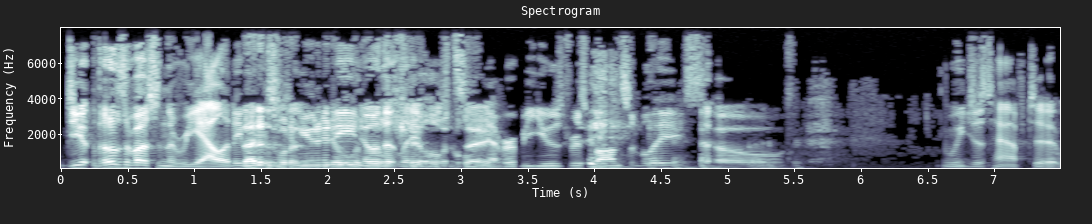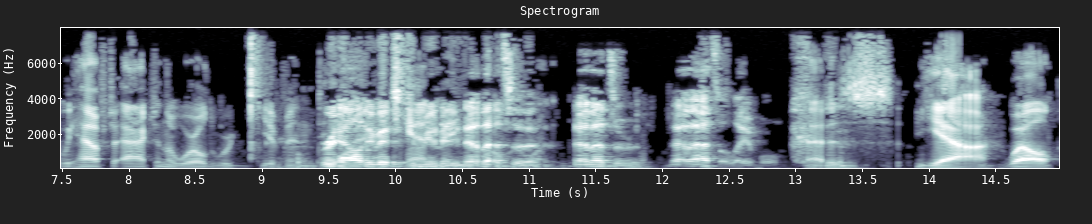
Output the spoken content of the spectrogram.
do, those of us in the reality That based what community know that labels will say. never be used responsibly. so We just have to we have to act in the world we're given. Reality based community. Now that's a now that's a now that's a label. That is, yeah. Well,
